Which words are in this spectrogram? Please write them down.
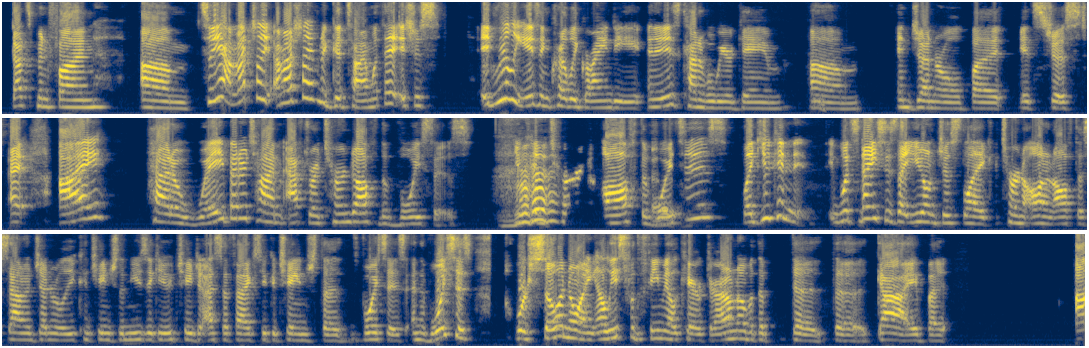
that's been fun. Um, so yeah, I'm actually I'm actually having a good time with it. It's just it really is incredibly grindy and it is kind of a weird game um in general, but it's just I I had a way better time after I turned off the voices. You can turn off the voices. Like you can what's nice is that you don't just like turn on and off the sound in general. You can change the music, you can change the SFX, you could change the voices. And the voices were so annoying, at least for the female character. I don't know about the the the guy, but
